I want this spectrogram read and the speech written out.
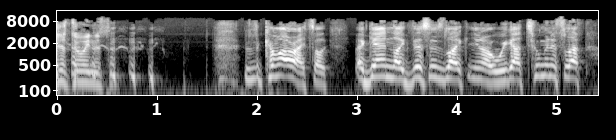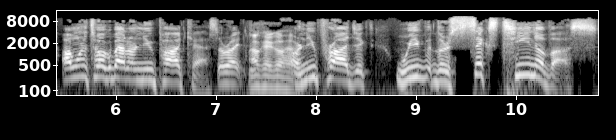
just doing this. Come on, all right. So again, like this is like you know we got two minutes left. I want to talk about our new podcast. All right. Okay, go ahead. Our new project. We there's 16 of us.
